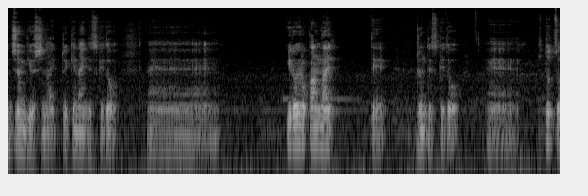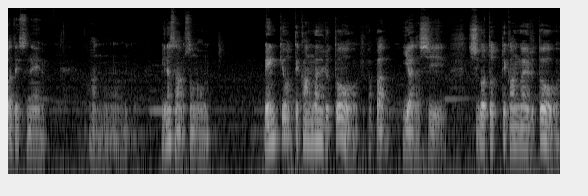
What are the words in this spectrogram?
準備をしないといけないんですけど、えーいろいろ考えてるんですけど、えー一つはですねあの皆さんその勉強って考えるとやっぱ嫌だし仕事って考えると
